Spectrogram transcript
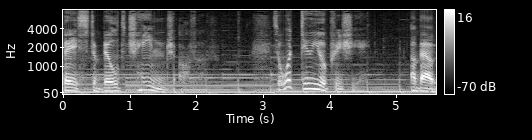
base to build change off of. So, what do you appreciate about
